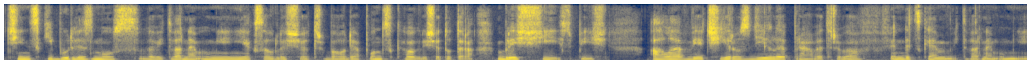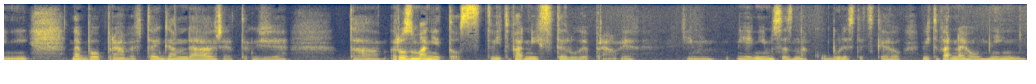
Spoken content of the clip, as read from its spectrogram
čínský buddhismus ve výtvarném umění, jak se odlišuje třeba od japonského, když je to teda bližší spíš ale větší rozdíl je právě třeba v indickém výtvarném umění nebo právě v té gandáře, takže ta rozmanitost výtvarných stylů je právě tím jedním ze znaků buddhistického výtvarného umění.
